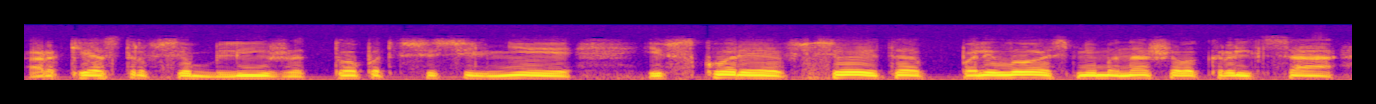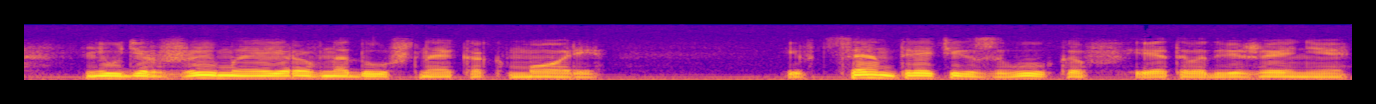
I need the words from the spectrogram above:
Оркестр все ближе, топот все сильнее, и вскоре все это полилось мимо нашего крыльца, неудержимое и равнодушное, как море. И в центре этих звуков и этого движения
